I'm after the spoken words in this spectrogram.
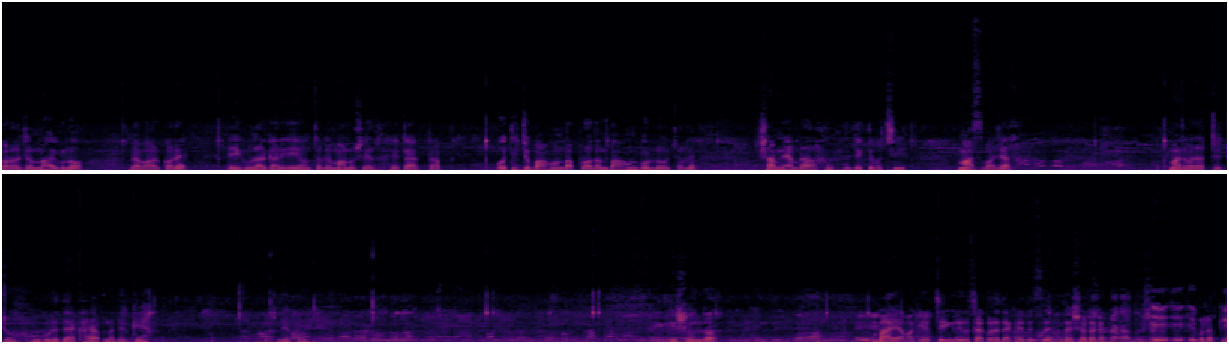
করার জন্য এগুলো ব্যবহার করে এই ঘোড়ার গাড়ি। এই অঞ্চলের মানুষের এটা একটা ঐতিহ্য বাহন বা প্রধান বাহন বললেও চলে। সামনে আমরা দেখতে পাচ্ছি মাছ বাজার। মাছ বাজারটা একটু ঘুরে দেখায় আপনাদেরকে। দেখুন। কি সুন্দর। ভাই আমাকে চিংড়ি উচা করে দেখাইতেছে দুইশো টাকা। এগুলো কি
